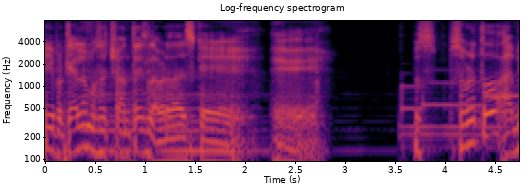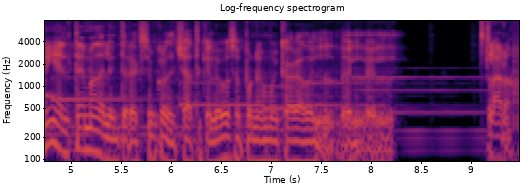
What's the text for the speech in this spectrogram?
Sí, porque ya lo hemos hecho antes. La verdad es que eh, pues sobre todo a mí el tema de la interacción con el chat, que luego se pone muy cagado el... claro.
